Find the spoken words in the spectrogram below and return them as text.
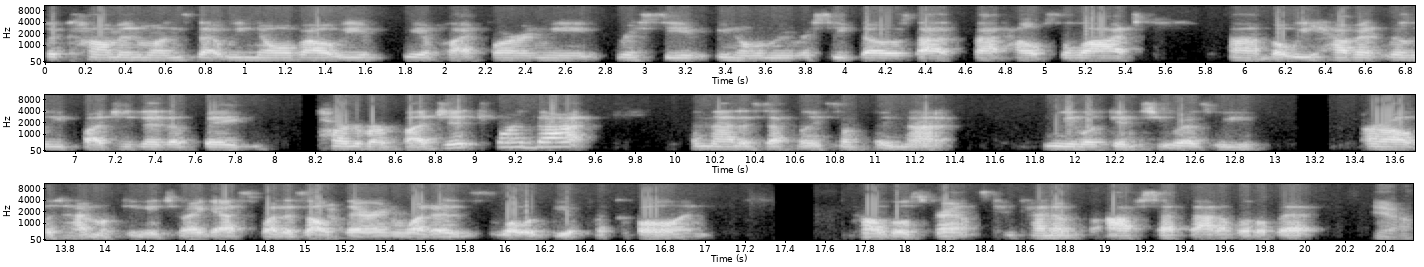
the common ones that we know about, we we apply for and we receive. You know, when we receive those, that that helps a lot. Um, but we haven't really budgeted a big part of our budget toward that, and that is definitely something that we look into as we are all the time looking into. I guess what is out there and what is what would be applicable and how those grants can kind of offset that a little bit. Yeah.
